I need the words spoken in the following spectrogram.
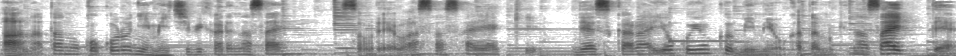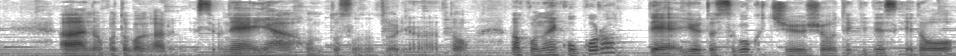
あなたの心に導かれなさい。それはささやきですからよくよく耳を傾けなさいってあの言葉があるんですよね。いや本当その通りだなと、まあ、このね心っていうとすごく抽象的ですけど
